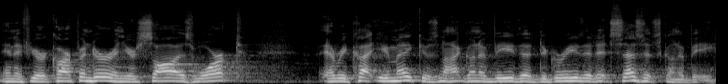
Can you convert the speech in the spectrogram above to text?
And if you're a carpenter and your saw is warped, every cut you make is not going to be the degree that it says it's going to be.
